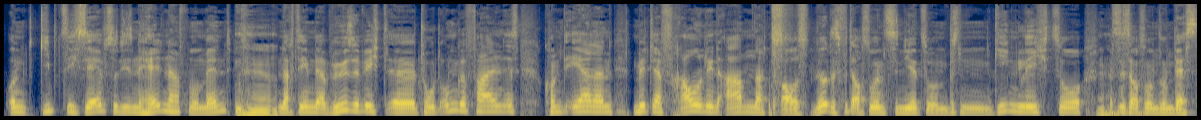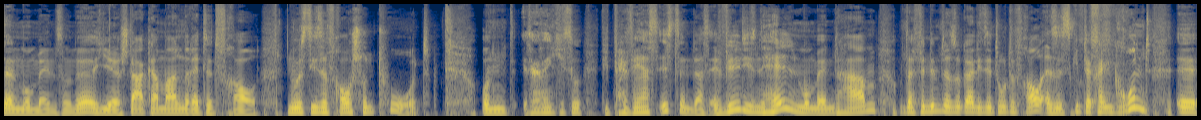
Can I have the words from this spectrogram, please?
und gibt sich selbst so diesen heldenhaften Moment, ja. nachdem der Bösewicht äh, tot umgefallen ist, kommt er dann mit der Frau in den Armen nach draußen. Ne? Das wird auch so inszeniert, so ein bisschen Gegenlicht, so. Das ist auch so, so ein Western-Moment, so, ne? Hier, starker Mann rettet Frau. Nur ist diese Frau schon tot. Und da denke ich so, wie pervers ist denn das? Er will diesen Heldenmoment haben und dafür nimmt er sogar diese tote Frau. Also es gibt ja keinen Grund, äh,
